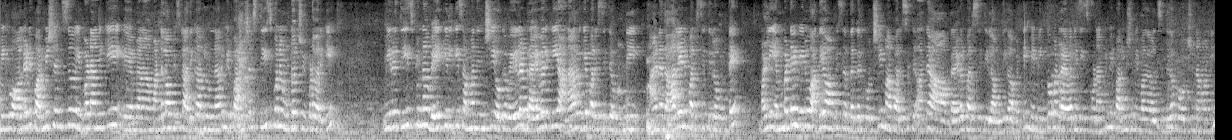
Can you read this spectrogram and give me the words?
మీకు ఆల్రెడీ పర్మిషన్స్ ఇవ్వడానికి మన మండల ఆఫీస్లో అధికారులు ఉన్నారు. మీరు పర్మిషన్స్ తీసుకొని ఉండొచ్చు ఇప్పటివరకు. మీరు తీసుకున్న వెహికల్కి సంబంధించి ఒకవేళ డ్రైవర్కి అనారోగ్య పరిస్థితి ఉండి ఆయన రాలేని పరిస్థితిలో ఉంటే మళ్ళీ ఎంబటే మీరు అదే ఆఫీసర్ దగ్గరికి వచ్చి మా పరిస్థితి అంటే ఆ డ్రైవర్ పరిస్థితి ఇలా ఉంది కాబట్టి మేము ఇంకొక డ్రైవర్ని తీసుకోవడానికి మీ పర్మిషన్ ఇవ్వవలసిందిగా కోరుచున్నామని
